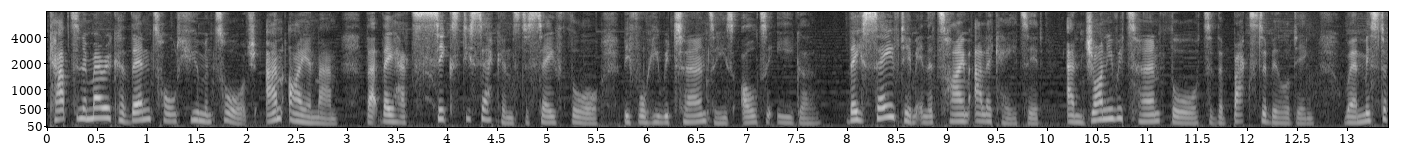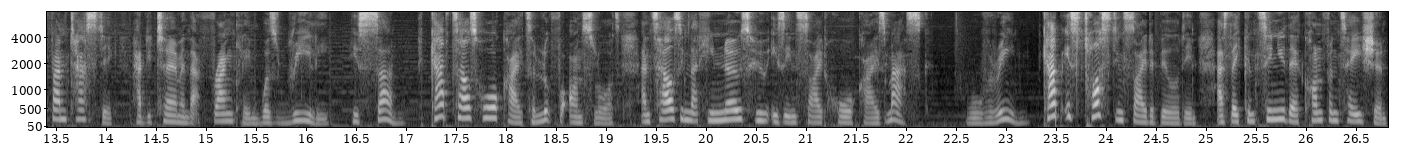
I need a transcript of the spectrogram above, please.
Captain America then told Human Torch and Iron Man that they had 60 seconds to save Thor before he returned to his alter ego. They saved him in the time allocated, and Johnny returned Thor to the Baxter building where Mr. Fantastic had determined that Franklin was really his son. Cap tells Hawkeye to look for Onslaught and tells him that he knows who is inside Hawkeye's mask. Wolverine. Cap is tossed inside a building as they continue their confrontation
